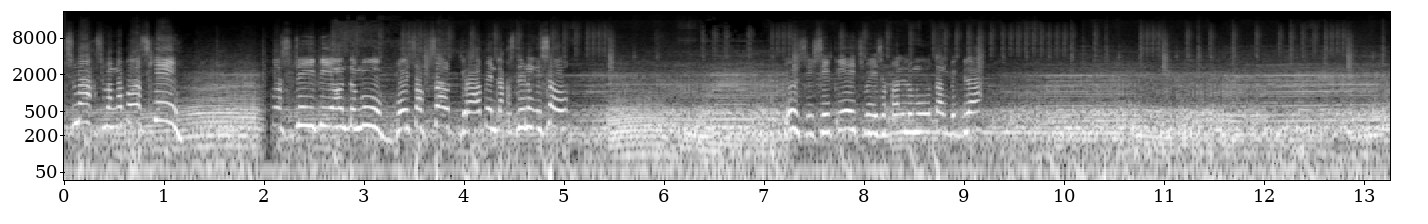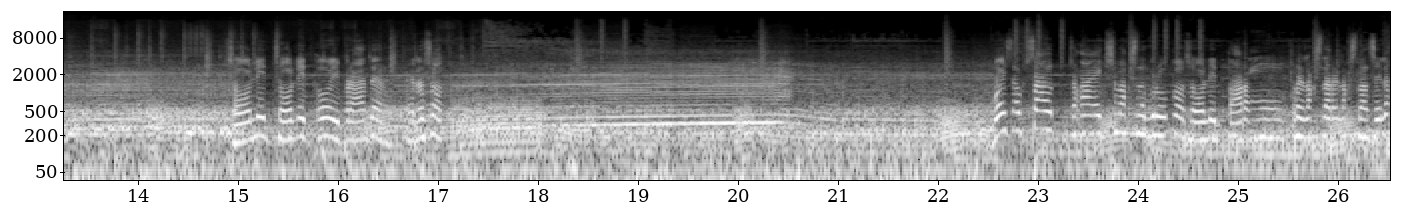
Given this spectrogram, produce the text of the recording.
X-Max, mga boski. Boss JB on the move, Voice of South, grabe, ang lakas din ng isa, oh. Yun, si CPH, may isa pang lumutang bigla. Solid, solid. Oy, brother. Elusot. Voice of South, tsaka X-Max na grupo. Solid. Parang relax na relax lang sila.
